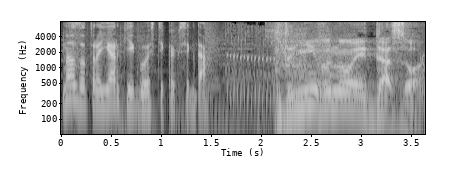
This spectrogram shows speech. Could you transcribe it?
у нас завтра яркие гости, как всегда. Дневной дозор.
